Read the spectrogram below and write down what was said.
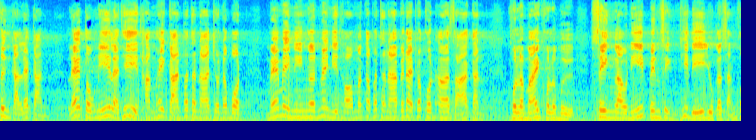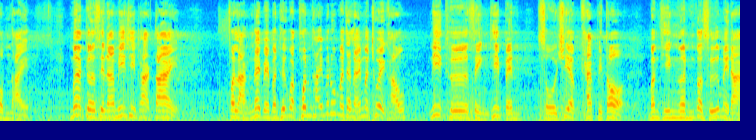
ซึ่งกันและกัน และตรงนี้แหละที่ทำให้การพัฒนาชนบท แม้ไม่มีเงินไม่มีทองมันก็พัฒนาไปได้เพราะคนอาสากัน คนละไม้คนละมือ สิ่งเหล่านี้เป็นสิ่งที่ดีอยู่กับสังคมไทย เมื่อเกิดสึนามิที่ภาคใต้ฝรั่งได้ไปบันทึกว่าคนไทยไม่รู้มาจากไหนมาช่วยเขา นี่คือสิ่งที่เป็นโซเชียลแคปิตอลบางทีเงินก็ซื้อไม่ได้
